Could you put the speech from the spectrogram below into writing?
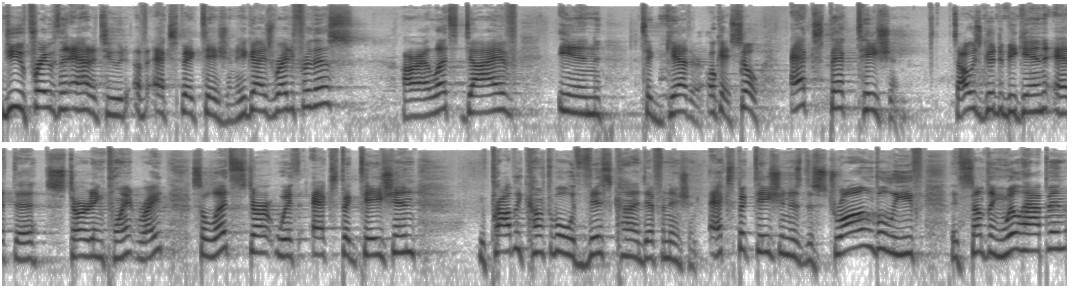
do you pray with an attitude of expectation? Are you guys ready for this? All right, let's dive in together. Okay, so expectation. It's always good to begin at the starting point, right? So let's start with expectation. You're probably comfortable with this kind of definition. Expectation is the strong belief that something will happen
